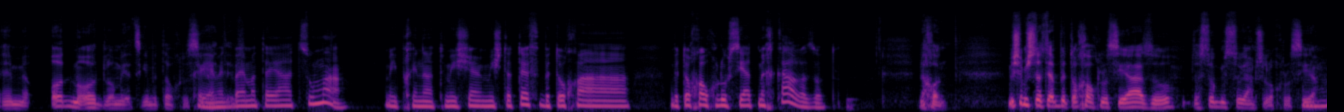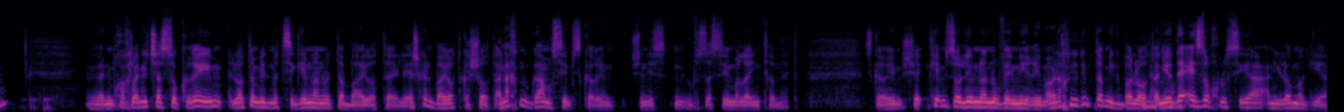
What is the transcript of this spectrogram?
הם מאוד מאוד לא מייצגים את האוכלוסייה. קיימת בהם הטיה עצומה, מבחינת מי שמשתתף בתוך, ה... בתוך האוכלוסיית מחקר הזאת. נכון. מי שמשתתף בתוך האוכלוסייה הזו, זה סוג מסוים של אוכלוסייה. Mm-hmm. ואני מוכרח להגיד שהסוקרים לא תמיד מציגים לנו את הבעיות האלה. יש כאן בעיות קשות. אנחנו גם עושים סקרים שמבוססים על האינטרנט. סקרים ש... כי הם זולים לנו והם מהירים, אבל אנחנו יודעים את המגבלות. נכון. אני יודע איזו אוכלוסייה אני לא מגיע.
